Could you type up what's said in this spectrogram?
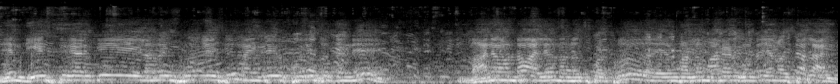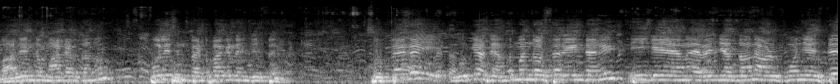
నేను డిఎస్పీ గారికి వీళ్ళందరికీ ఫోన్ చేసి మా ఇంటి పోలీసు వచ్చండి బాగానే ఉంటాం వాళ్ళు నన్ను వచ్చి ఏం పనులు మాట్లాడుకుంటా ఏమైనా వస్తే అలా బాధ ఏంటో మాట్లాడతాను. పోలీసుని పెట్టబాక నేను చెప్పాను. చెప్పాక ఊరికే అసలు ఎంతమంది వస్తారు ఏంటని టీకే ఏమైనా అరేంజ్ చేద్దామని ఆవిడ ఫోన్ చేస్తే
